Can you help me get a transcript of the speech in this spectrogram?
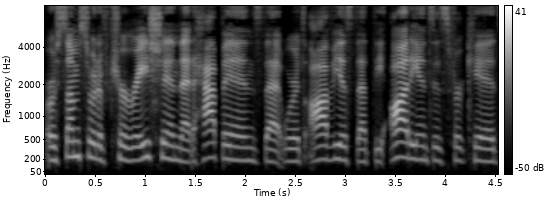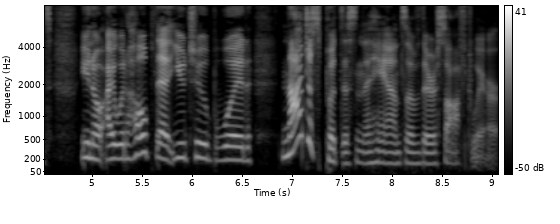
or some sort of curation that happens that where it's obvious that the audience is for kids, you know, I would hope that YouTube would not just put this in the hands of their software,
